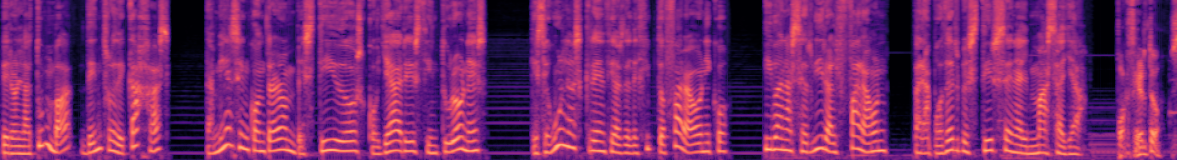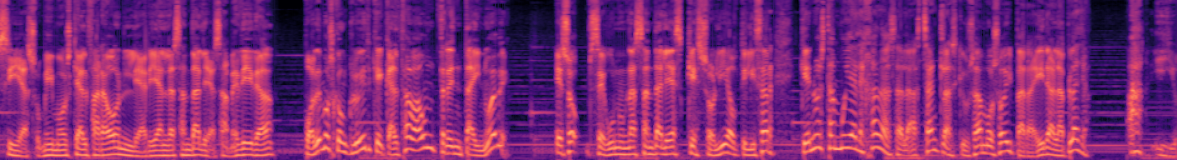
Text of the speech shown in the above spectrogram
Pero en la tumba, dentro de cajas, también se encontraron vestidos, collares, cinturones, que según las creencias del Egipto faraónico, iban a servir al faraón para poder vestirse en el más allá. Por cierto, si asumimos que al faraón le harían las sandalias a medida, podemos concluir que calzaba un 39. Eso según unas sandalias que solía utilizar, que no están muy alejadas a las chanclas que usamos hoy para ir a la playa. Ah, y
